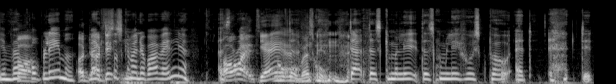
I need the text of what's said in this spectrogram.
Jamen, hvad for, er problemet? Og, Men og det, så skal man jo bare vælge. Alright, Ja, ja. Værsgo. der, der, skal man lige, der skal man lige huske på, at det,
